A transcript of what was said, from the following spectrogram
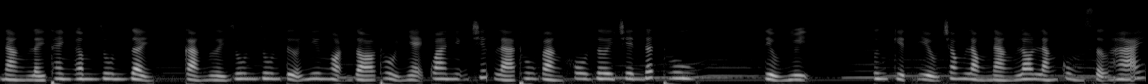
Nàng lấy thanh âm run rẩy, cả người run run tựa như ngọn gió thổi nhẹ qua những chiếc lá thu vàng khô rơi trên đất thu. Tiểu nhụy, ưng kiệt hiểu trong lòng nàng lo lắng cùng sợ hãi,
